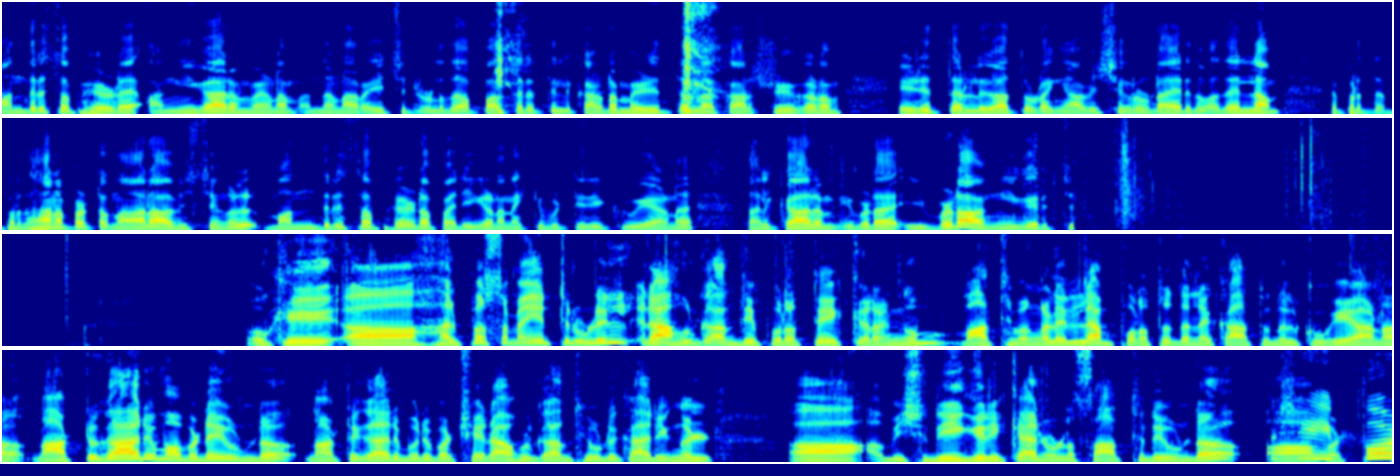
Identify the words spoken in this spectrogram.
മന്ത്രിസഭയുടെ അംഗീകാരം വേണം എന്നാണ് അറിയിച്ചിട്ടുള്ളത്. അപ്പോൾ അത്തരത്തിൽ കടം എഴുത്തള്ള കാർഷിക കടം എഴുത്തള്ളുക തുടങ്ങിയ ആവശ്യങ്ങളുണ്ടായിരുന്നു. അതെല്ലാം പ്രധാനപ്പെട്ട നാല് ആവശ്യങ്ങൾ മന്ത്രിസഭയുടെ പരിഗണനയ്ക്ക് വിട്ടിരിക്കുകയാണ്. തൽക്കാലം ഇവിടെ ഇവിടെ അംഗീകരിച്ച് ഓക്കെ അല്പസമയത്തിനുള്ളിൽ രാഹുൽ ഗാന്ധി പുറത്തേക്ക് ഇറങ്ങും മാധ്യമങ്ങളെല്ലാം പുറത്തു തന്നെ കാത്തു നിൽക്കുകയാണ്. നാട്ടുകാരും അവിടെയുണ്ട്. നാട്ടുകാരും ഒരുപക്ഷെ രാഹുൽ ഗാന്ധിയോട് കാര്യങ്ങൾ വിശദീകരിക്കാനുള്ള സാധ്യതയുണ്ട്. ഇപ്പോൾ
